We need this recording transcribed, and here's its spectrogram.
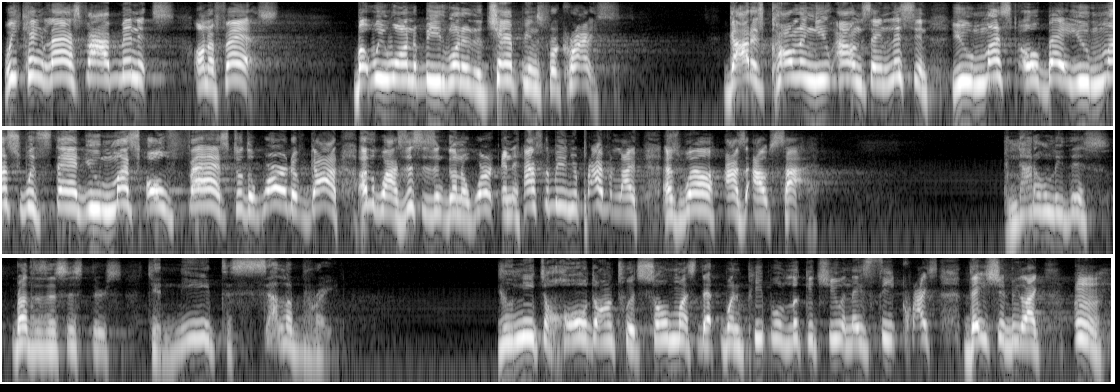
We can't last five minutes on a fast, but we want to be one of the champions for Christ. God is calling you out and saying, listen, you must obey, you must withstand, you must hold fast to the word of God. Otherwise, this isn't going to work. And it has to be in your private life as well as outside. And not only this, brothers and sisters, you need to celebrate. You need to hold on to it so much that when people look at you and they see Christ, they should be like, mm,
